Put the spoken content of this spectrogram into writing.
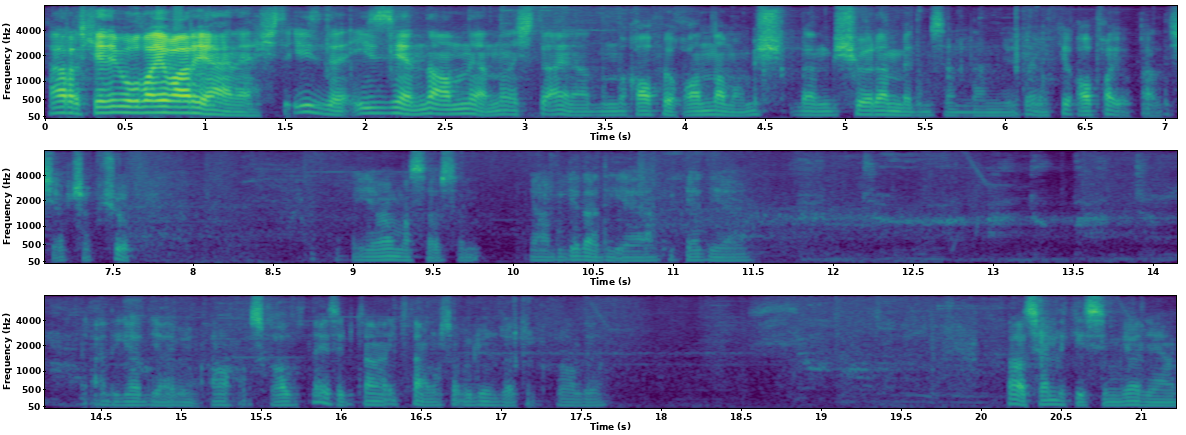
Her şeyde bir olay var yani. İşte izle, izleyen de anlayan da işte aynı adında kafa yok anlamamış. Ben bir şey öğrenmedim senden diyor. Demek ki kafa yok kardeş yapacak bir şey yok. Yemem basar sen. Ya bir gel hadi ya. Bir gel ya. Hadi gel ya. Bir. Ah az kaldık. Neyse bir tane iki tane vursam ölüyorsun zaten. Kral ya. Ha sen de kesin gel ya.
